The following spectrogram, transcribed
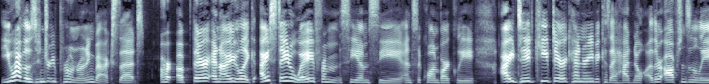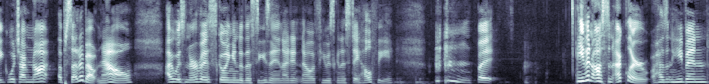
you have those injury prone running backs that are up there. And I like, I stayed away from CMC and Saquon Barkley. I did keep Derrick Henry because I had no other options in the league, which I'm not upset about now. I was nervous going into the season. I didn't know if he was going to stay healthy. but even Austin Ekeler, hasn't he been?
